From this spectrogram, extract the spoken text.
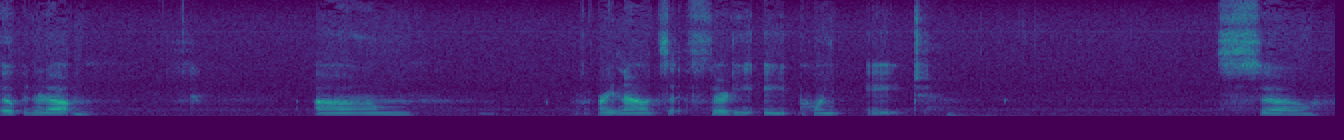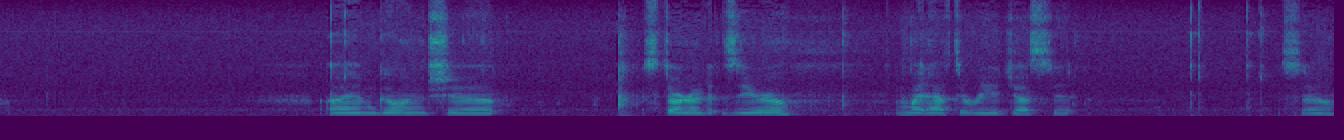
open it up. Um, right now it's at 38.8. So, I'm going to start it at 0. Might have to readjust it. So,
